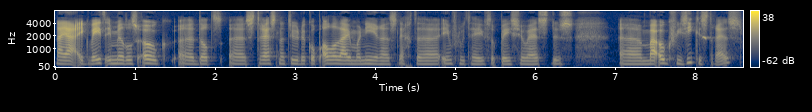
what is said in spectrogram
nou ja, ik weet inmiddels ook uh, dat uh, stress natuurlijk op allerlei manieren slechte invloed heeft op PCOS. Dus, uh, maar ook fysieke stress.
